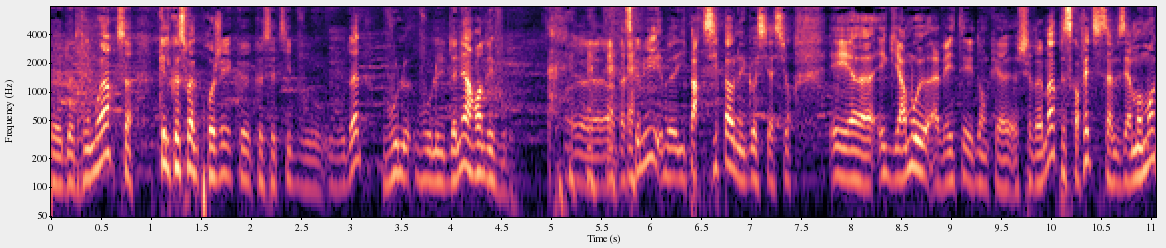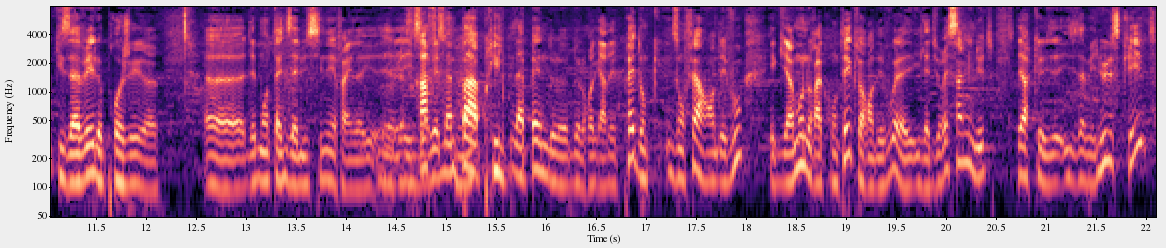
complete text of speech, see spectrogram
de, de DreamWorks, quel que soit le projet que, que ce type vous, vous donne, vous, le- vous lui donnez un rendez-vous. Euh, parce que lui, euh, il participe pas aux négociations. Et, euh, et Guillermo avait été donc euh, chez DreamWorks parce qu'en fait, ça faisait un moment qu'ils avaient le projet euh, des montagnes hallucinées. Enfin, il- ils Lovecraft, n'avaient même pas pris la peine de, le- de le regarder de près. Donc, ils ont fait un rendez-vous. Et Guillermo nous racontait que le rendez-vous, il a, duré cinq minutes. C'est-à-dire qu'ils avaient lu le script.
